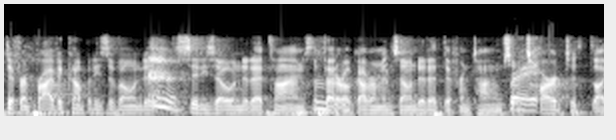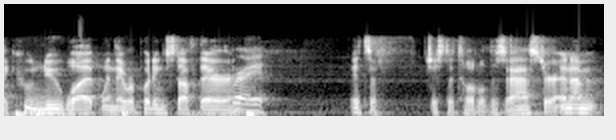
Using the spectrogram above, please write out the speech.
Different private companies have owned it, the cities owned it at times, the federal government's owned it at different times. So it's Mm-hmm. Hard to like who knew what when they were putting stuff there. right, It's a just a total disaster, and I'm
